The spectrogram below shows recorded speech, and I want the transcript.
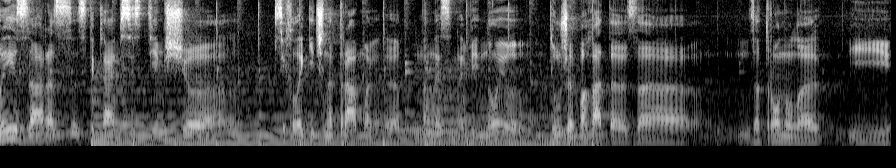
Ми зараз стикаємося з тим, що психологічна травма, е, нанесена війною, дуже багато за, затронула і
